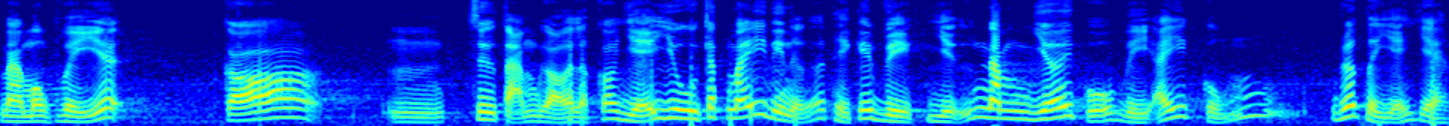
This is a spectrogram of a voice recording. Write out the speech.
Mà một vị á, có um, sư tạm gọi là có dễ vui cách mấy đi nữa thì cái việc giữ năm giới của vị ấy cũng rất là dễ dàng.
